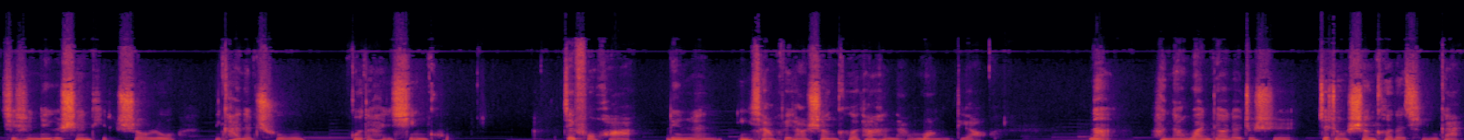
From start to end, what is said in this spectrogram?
其实那个身体的瘦弱，你看得出过得很辛苦。这幅画令人印象非常深刻，他很难忘掉。那很难忘掉的就是这种深刻的情感。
